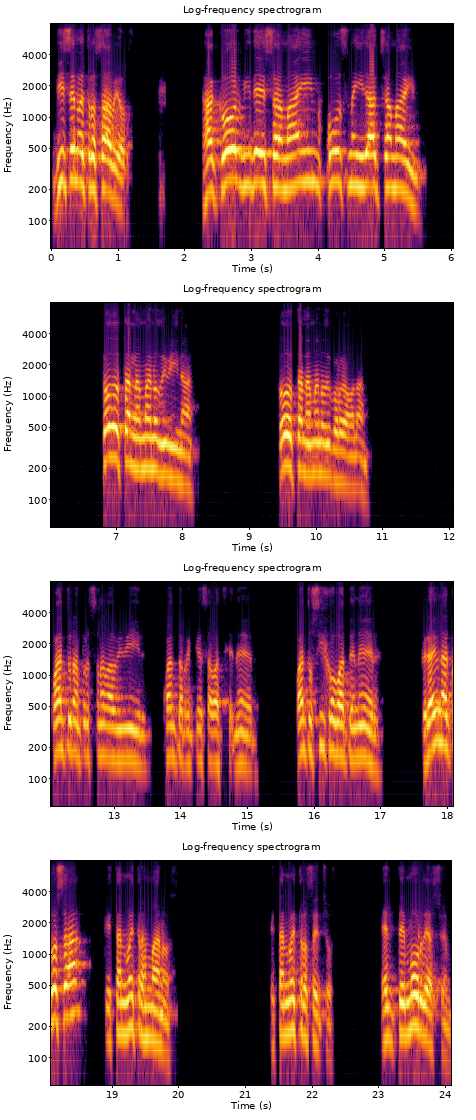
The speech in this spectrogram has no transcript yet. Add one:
Dicen nuestros sabios, Hakol vide shamaim, usmeirat shamaim. Todo está en la mano divina. Todo está en la mano de Borgaolán. ¿Cuánto una persona va a vivir? ¿Cuánta riqueza va a tener? ¿Cuántos hijos va a tener? Pero hay una cosa que está en nuestras manos están nuestros hechos. El temor de Hashem.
